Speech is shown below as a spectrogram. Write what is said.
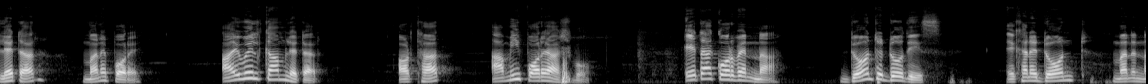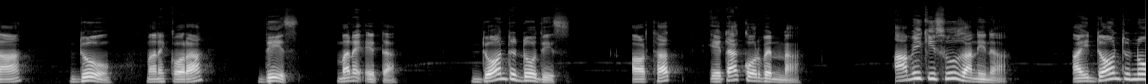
লেটার মানে পরে। আই উইল কাম লেটার অর্থাৎ, আমি পরে আসব। এটা করবেন না। ডোন্ট ডো দিস এখানে ডোন্ট মানে না ডো মানে করা দিস মানে এটা। ডোন্ট ডো দিস অর্থাৎ, এটা করবেন না। আমি কিছু জানি না। আই ডোন্ট নো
